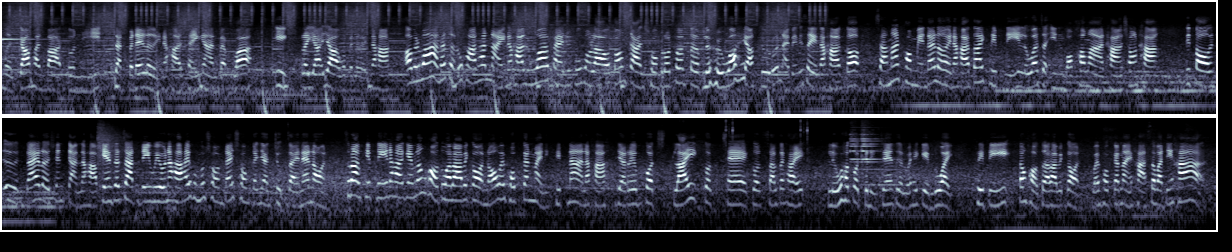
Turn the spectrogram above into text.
449,000 บาทตัวนี้จัดไปได้เลยนะคะ ใช้งานแบบว่าอีกระยะยาวกันไปเลยนะคะ เอาเป็นว่าถ้าเกิดลูกค้าท่านไหนนะคะหรือว่าแฟน YouTube ของเราต้องการชมรถเพิ่มเติม หรือว่าอยากดูรุ่นไหนเป็นพิเศษนะคะ ก็สามารถคอมเมนต์ได้เลยนะคะ ใต้คลิปนี้หรือว่าจะอินบ็อกเข้ามาทางช่องทาง ติดต่ออื่นๆ ได้เลยเช่นกันนะคะ เกมจะจัดรีวิวนะคะ ให้คุณผู้ชมได้ชมกันอย่างจุใจแน่นอนสำหรับคลิปนี้นะคะ เกมต้องขอตัวลาไปก่อนเนาะไว้พบกันใหม่ในคลิปหน้านะคะ อย่าลืมกดไลค์กดแชร์กด Subscribe หรือว่ากดกระดิ่งแจ้งเตือนไว้ให้เกมด้วย คลิปนี้ต้องขอตัวลาไปก่อน ไว้พบกันใหม่ค่ะ สวัสดีค่ะ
